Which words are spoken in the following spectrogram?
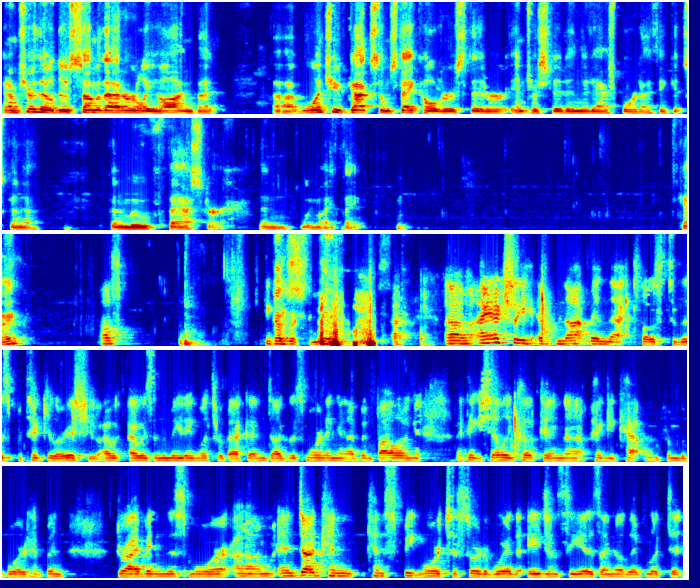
And I'm sure they'll do some of that early on, but uh, once you've got some stakeholders that are interested in the dashboard, I think it's gonna, gonna move faster than we might think. Okay, I'll s- Thank you for- yes, Um, I actually have not been that close to this particular issue. I was in the meeting with Rebecca and Doug this morning and I've been following it. I think Shelley Cook and uh, Peggy Catlin from the board have been driving this more. Um, and Doug can, can speak more to sort of where the agency is. I know they've looked at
